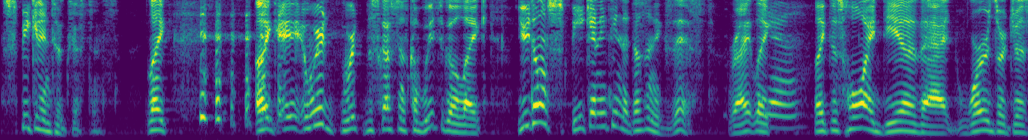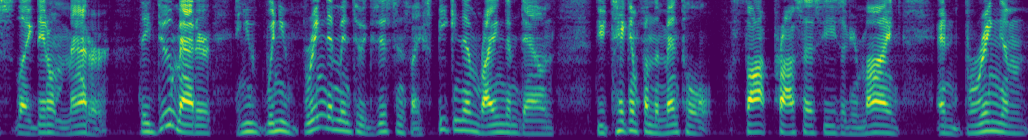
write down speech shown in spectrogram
speak it into existence. Like, like eh, we're we're discussing this a couple weeks ago. Like, you don't speak anything that doesn't exist, right? Like, Yeah. like this whole idea that words are just like they don't matter. They do matter, and you when you bring them into existence by speaking them, writing them down, you take them from the mental thought processes of your mind and bring them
